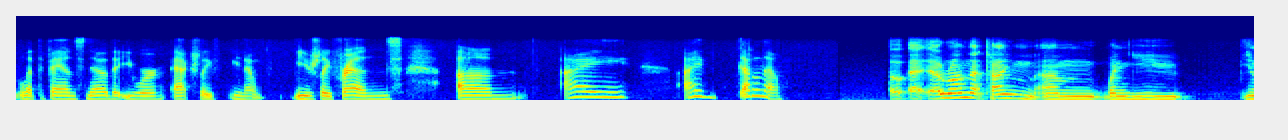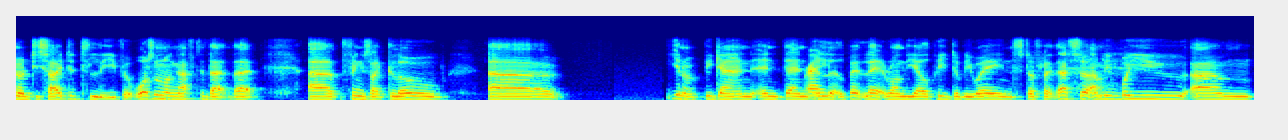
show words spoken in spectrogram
let the fans know that you were actually you know usually friends. Um, I I I don't know. Oh, around that time um, when you you know decided to leave, it wasn't long after that that uh, things like Glow, uh, you know, began, and then right. a little bit later on the LPWA and stuff like that. So I mean, were you um,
